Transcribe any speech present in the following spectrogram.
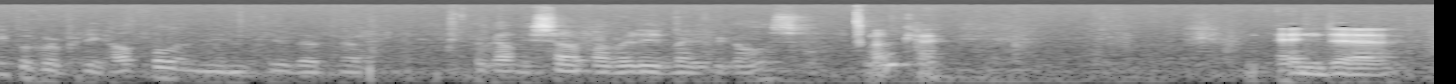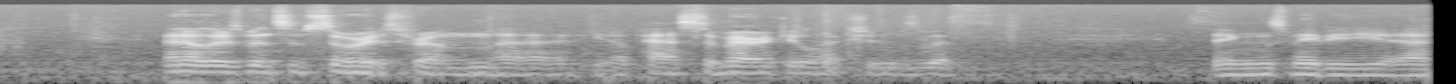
people who are pretty helpful and who that uh, have got me set up already and ready to go. So. Okay. And uh, I know there's been some stories from uh, you know past American elections with things maybe uh,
